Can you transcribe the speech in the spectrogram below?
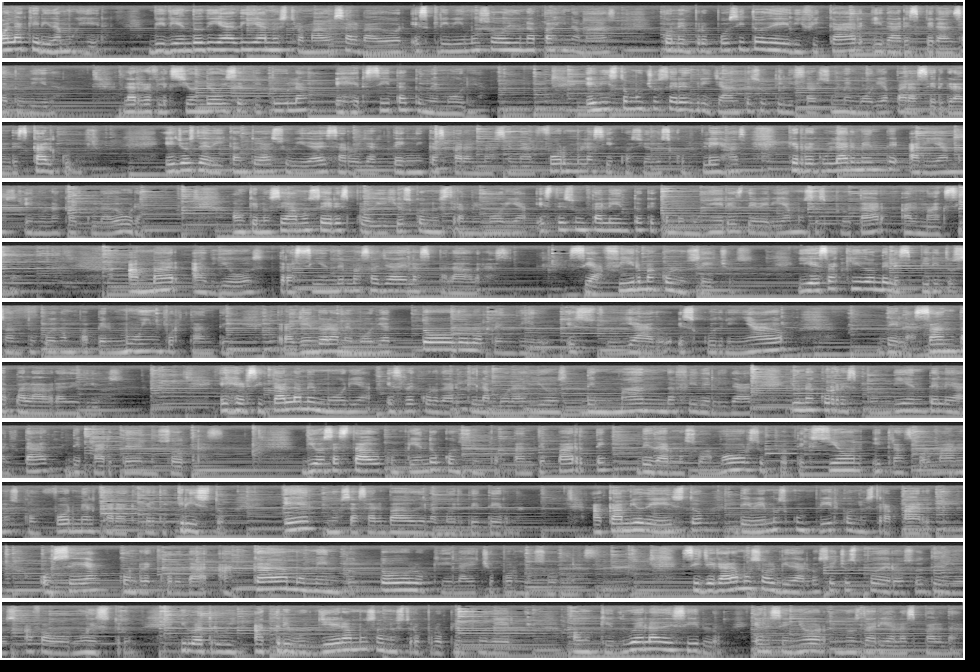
Hola querida mujer, viviendo día a día nuestro amado Salvador, escribimos hoy una página más con el propósito de edificar y dar esperanza a tu vida. La reflexión de hoy se titula Ejercita tu memoria. He visto muchos seres brillantes utilizar su memoria para hacer grandes cálculos. Ellos dedican toda su vida a desarrollar técnicas para almacenar fórmulas y ecuaciones complejas que regularmente haríamos en una Aunque no seamos seres prodigios con nuestra memoria, este es un talento que como mujeres deberíamos explotar al máximo. Amar a Dios trasciende más allá de las palabras, se afirma con los hechos y es aquí donde el Espíritu Santo juega un papel muy importante, trayendo a la memoria todo lo aprendido, estudiado, escudriñado de la santa palabra de Dios. Ejercitar la memoria es recordar que el amor a Dios demanda fidelidad y una correspondiente lealtad de parte de nosotras. Dios ha estado cumpliendo con su importante parte de darnos su amor, su protección y transformarnos conforme al carácter de Cristo. Él nos ha salvado de la muerte eterna. A cambio de esto, debemos cumplir con nuestra parte, o sea, con recordar a cada momento todo lo que Él ha hecho por nosotras. Si llegáramos a olvidar los hechos poderosos de Dios a favor nuestro y lo atribuyéramos a nuestro propio poder, aunque duela decirlo, el Señor nos daría la espalda.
